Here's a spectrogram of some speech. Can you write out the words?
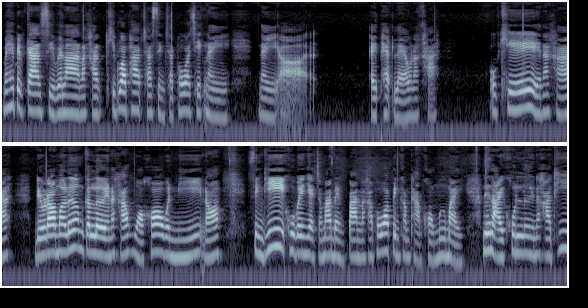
ไม่ให้เป็นการเสียเวลานะคะ คิดว่าภาพชัดเสียงชัดเพราะว่าเช็คในในเอ่อ iPad แล้วนะคะ โอเคนะคะ เดี๋ยวเรามาเริ่มกันเลยนะคะ หัวข้อวันนี้เนาะ สิ่งที่ครูเบนอยากจะมาแบ่งปันนะคะ เพราะว่าเป็นคำถามของมือใหม่หลายๆคนเลยนะคะ ที่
